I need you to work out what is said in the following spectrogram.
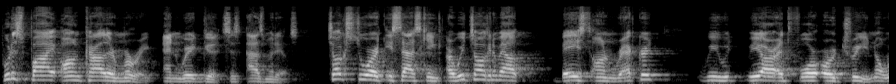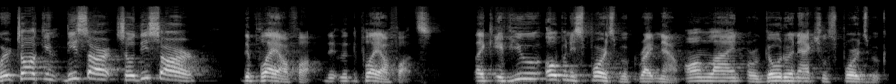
Put a spy on Kyler Murray, and we're good, says Asmodeus. Chuck Stewart is asking, are we talking about based on record, we we are at four or three. No, we're talking. These are so these are the playoff the, the playoff odds. Like if you open a sports book right now, online or go to an actual sports book,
